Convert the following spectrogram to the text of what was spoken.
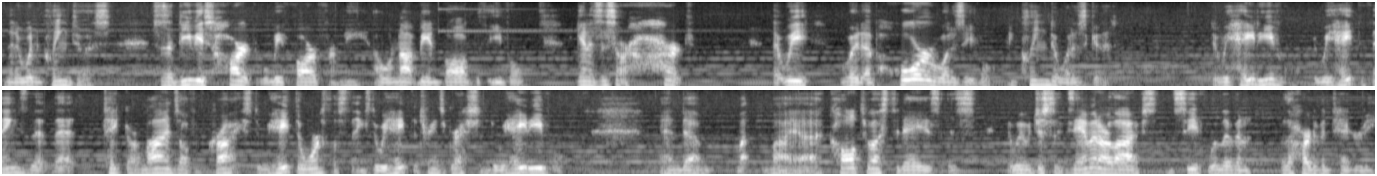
and that it wouldn't cling to us. It says, A devious heart will be far from me. I will not be involved with evil. Again, is this our heart? That we would abhor what is evil and cling to what is good? Do we hate evil? Do we hate the things that, that take our minds off of Christ? Do we hate the worthless things? Do we hate the transgression? Do we hate evil? And um, my, my uh, call to us today is, is that we would just examine our lives and see if we're living with a heart of integrity.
